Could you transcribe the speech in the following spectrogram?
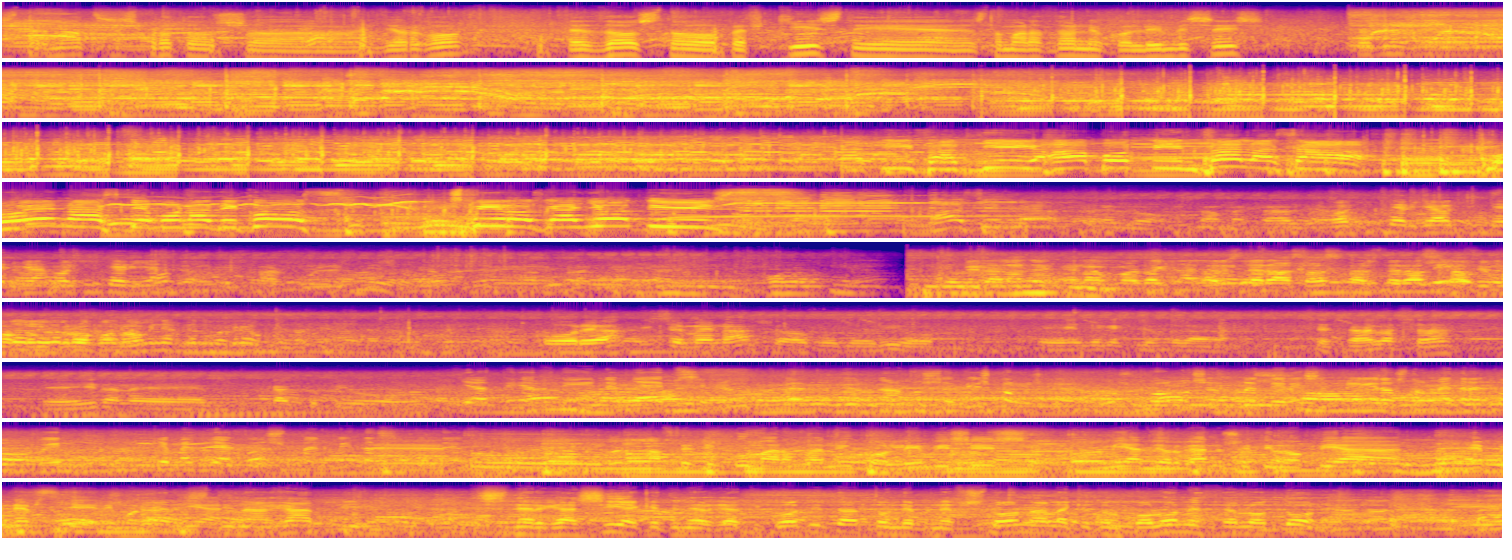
Σταμάτησες πρώτος α, Γιώργο εδώ στο Πευκή, στη, στο Μαραθώνιο Κολύμβησης. γιατί θα βγει από την θάλασσα ο ένας και μοναδικός Σπύρος Γανιώτης. Ας είμαι- Όχι χέρια, όχι χέρια, όχι χέρια. Πήρατε ένα βηματάκι αριστερά σας, αριστερά σας, να φύγουμε από το μικρόφωνο. Ωραία, σε μένα. από το Ρίο ε, 10 χιλιόμετρα σε θάλασσα. Ε, ήταν κάτι το οποίο Γιατί αυτή είναι μια υψηλού επίπεδου διοργάνωση σε δύσκολους καιρούς που όμως έχουν τηρήσει πλήρως τα μέτρα COVID και με 250 συμμετέχοντες. του αυθεντικού μαραθωνίου κολύμβησης, μια διοργάνωση την οποία εμπνεύστηκε η Δημοκρατία. την αγάπη, τη συνεργασία και την εργατικότητα των εμπνευστών αλλά και των πολλών εθελοντών. Δεν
